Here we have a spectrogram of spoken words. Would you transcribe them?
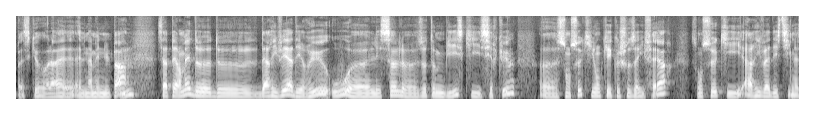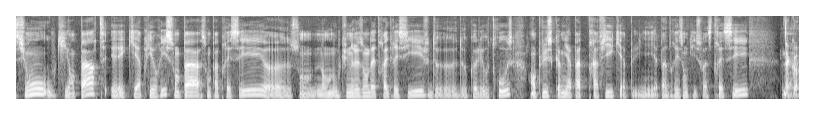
parce que voilà, elle, n'amène nulle part. Mmh. Ça permet d'arriver de, à des rues où euh, les seuls automobilistes qui circulent euh, sont ceux qui ont quelque chose à y faire, sont ceux qui arrivent à destination ou qui en partent et qui a priori sont pas sont pas pressés, n'ont aucune raison d'être agressifs, de, coller aux trousses. En plus, comme il n'y a pas de trafic, il n'y a, pas de raison qu'ils soient stressés. D'accord.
